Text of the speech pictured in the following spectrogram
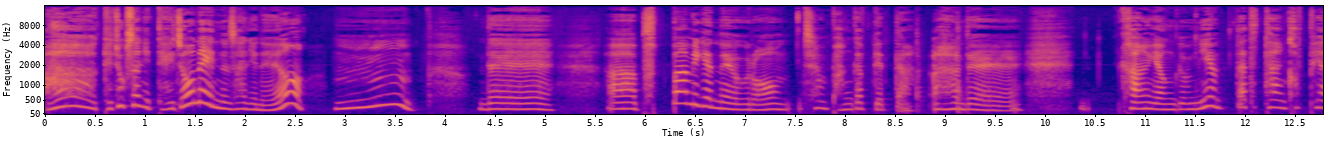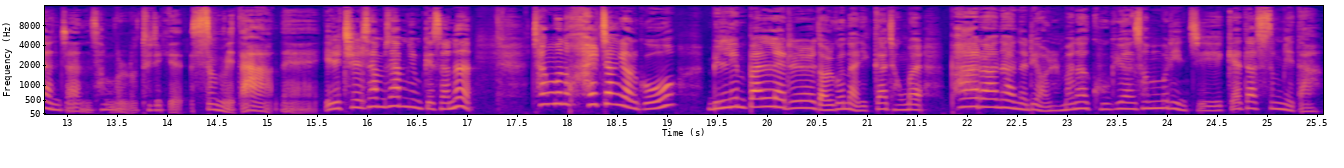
아, 개족산이 대전에 있는 산이네요? 음, 네. 아, 풋밤이겠네요, 그럼. 참 반갑겠다. 아, 네. 강영금님, 따뜻한 커피 한 잔 선물로 드리겠습니다. 네. 1733님께서는 창문 활짝 열고 밀린 빨래를 널고 나니까 정말 파란 하늘이 얼마나 고귀한 선물인지 깨닫습니다.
